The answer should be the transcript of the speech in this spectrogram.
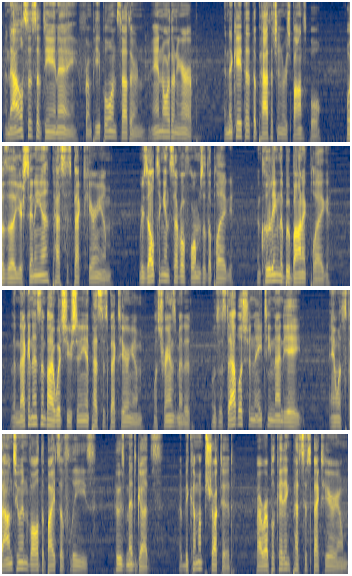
Analysis of DNA from people in southern and northern Europe indicate that the pathogen responsible was the Yersinia pestis bacterium, resulting in several forms of the plague, including the bubonic plague. The mechanism by which Yersinia pestis bacterium was transmitted was established in 1898 and was found to involve the bites of fleas, whose midguts had become obstructed by replicating pestis bacterium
